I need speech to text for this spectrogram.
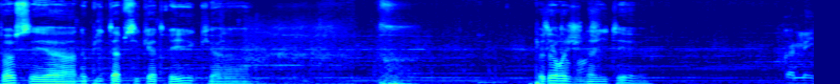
Ça, c'est un hôpital psychiatrique. Euh, peu d'originalité. Conley,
